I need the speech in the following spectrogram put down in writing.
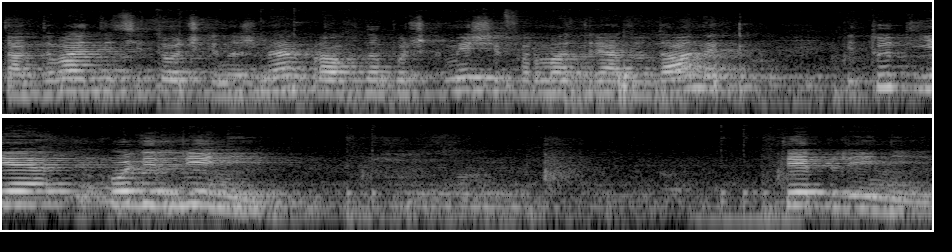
Так, давайте ці точки нажмемо, праву кнопочку миші, формат ряду даних. І тут є колір лінії, тип лінії.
